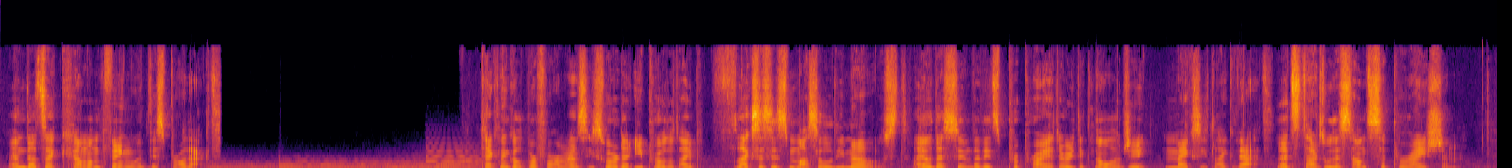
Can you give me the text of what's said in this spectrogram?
And that's a common thing with this product. Technical performance is where the E-prototype flexes its muscle the most. I would assume that its proprietary technology makes it like that. Let's start with the sound separation.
